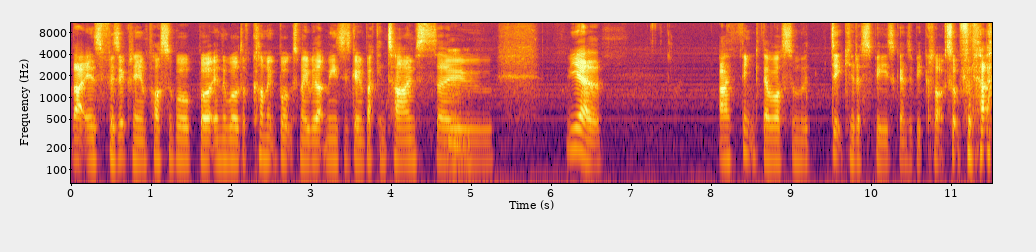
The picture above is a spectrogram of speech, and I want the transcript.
that is physically impossible. But in the world of comic books, maybe that means he's going back in time. So, Hmm. yeah, I think there are some ridiculous speeds going to be clocked up for that.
